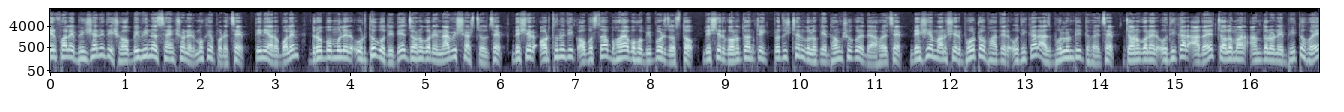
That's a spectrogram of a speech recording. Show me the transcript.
এর ফলে ভিসানীতি সহ বিভিন্ন স্যাংশনের মুখে পড়েছে। তিনি আরও বলেন, দ্রব্যমূল্যের ঊর্ধ্বগতিতে জনগণের নাবিশ্বাস চলছে। দেশের অর্থনৈতিক অবস্থা ভয়াবহ বিপর্যস্ত। দেশের গণতান্ত্রিক প্রতিষ্ঠানগুলোকে ধ্বংস করে দেওয়া হয়েছে। দেশে মানুষের ভোট ও ভাতের অধিকার আজ ভুলুণ্ঠিত হয়েছে। জনগণের অধিকার আদায়ে চলমান আন্দোলনে ভীত হয়ে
